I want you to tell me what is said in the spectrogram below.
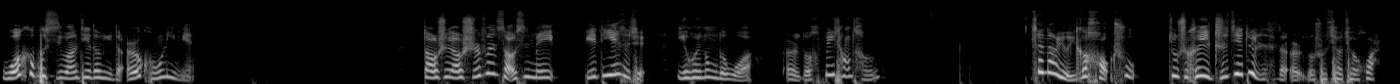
我可不希望跌到你的耳孔里面，倒是要十分小心，没别跌下去，你会弄得我。耳朵非常疼，在那儿有一个好处，就是可以直接对着他的耳朵说悄悄话。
